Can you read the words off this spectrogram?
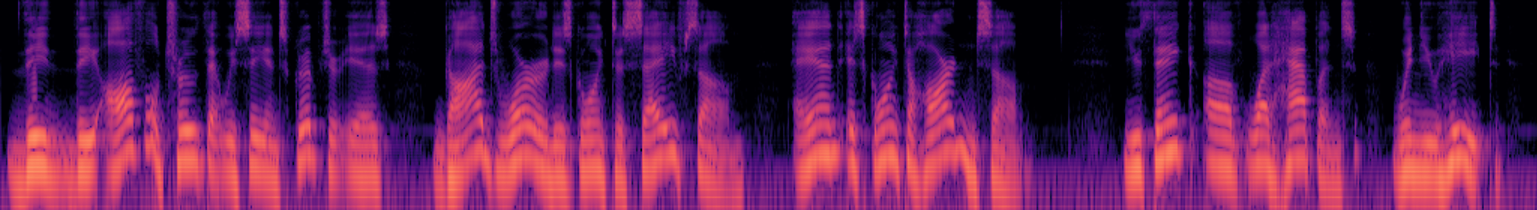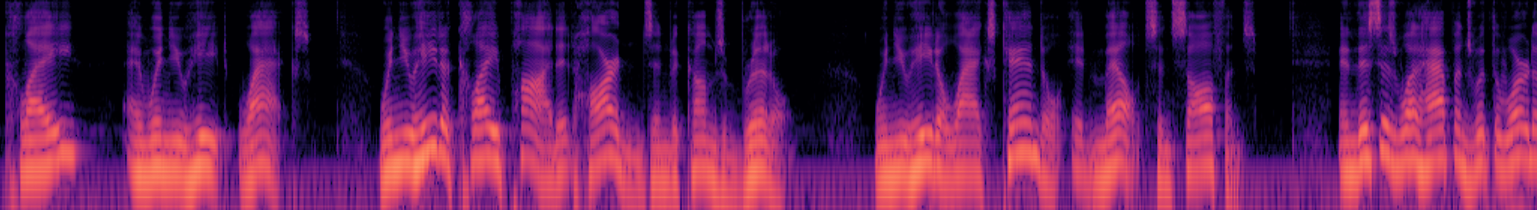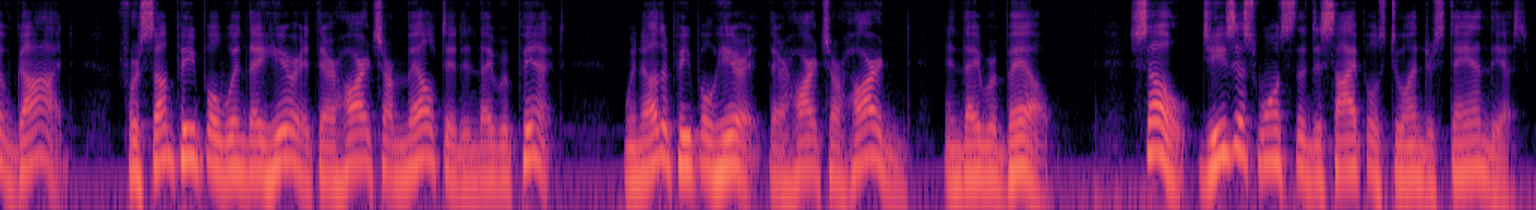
The, the awful truth that we see in Scripture is God's Word is going to save some and it's going to harden some. You think of what happens when you heat clay and when you heat wax. When you heat a clay pot, it hardens and becomes brittle. When you heat a wax candle, it melts and softens. And this is what happens with the Word of God. For some people, when they hear it, their hearts are melted and they repent. When other people hear it, their hearts are hardened and they rebel. So, Jesus wants the disciples to understand this.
